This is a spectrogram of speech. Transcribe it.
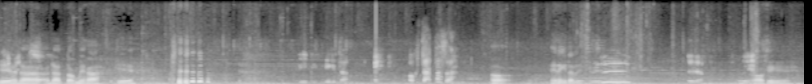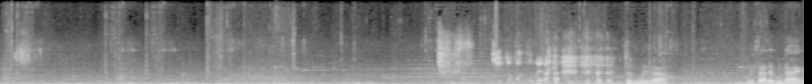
Okay, ada ada tong merah. Okay. Ni, ni, ni kita. Eh, oh kita atas ah? Oh. Ini kita. Oh, okay, okay. Okay, nampak tu ya. Tong merah. Mesti ada guna ke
